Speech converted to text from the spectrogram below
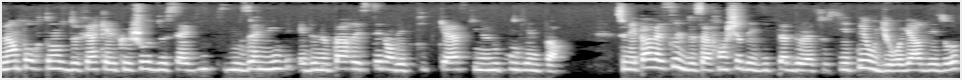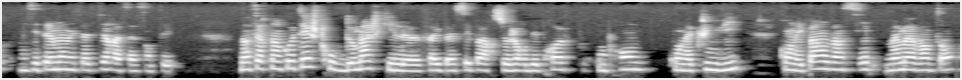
l'importance de faire quelque chose de sa vie qui nous anime et de ne pas rester dans des petites cases qui ne nous conviennent pas. Ce n'est pas facile de s'affranchir des dictats de la société ou du regard des autres, mais c'est tellement nécessaire à sa santé. D'un certain côté, je trouve dommage qu'il faille passer par ce genre d'épreuve pour comprendre qu'on n'a qu'une vie, qu'on n'est pas invincible, même à 20 ans,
